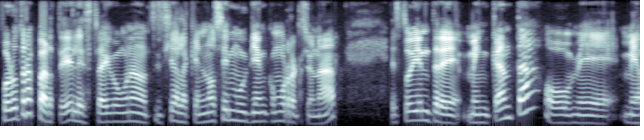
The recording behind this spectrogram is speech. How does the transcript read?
Por otra parte, les traigo una noticia a la que no sé muy bien cómo reaccionar. Estoy entre me encanta o me, me,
